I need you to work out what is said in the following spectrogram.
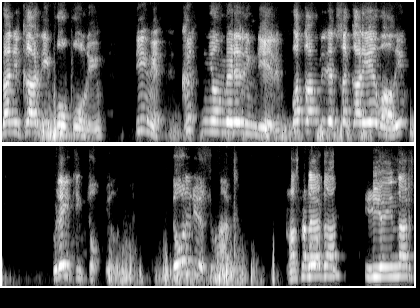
Ben Icardi'yi pohpohlayayım. Değil mi? 40 milyon verelim diyelim. Vatan millet Sakarya'ya bağlayayım. Rating toplayalım. Doğru diyorsun abi. Hasan Erdoğan iyi yayınlar.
